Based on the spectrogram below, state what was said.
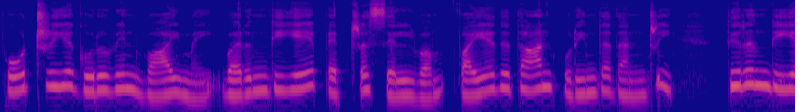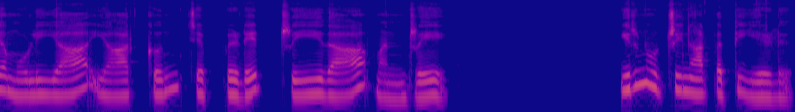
போற்றிய குருவின் வாய்மை வருந்தியே பெற்ற செல்வம் வயதுதான் புரிந்ததன்றி திருந்திய மொழியா யார்க்குஞ் செப்பிடிற் றீதா மன்றே. இருநூற்றி நாற்பத்தி ஏழு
